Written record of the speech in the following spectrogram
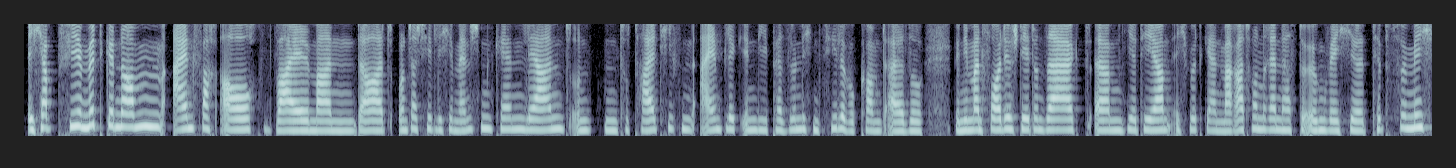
ich habe viel mitgenommen, einfach auch, weil man dort unterschiedliche Menschen kennenlernt und einen total tiefen Einblick in die persönlichen Ziele bekommt. Also wenn jemand vor dir steht und sagt, ähm, hier Thea, ich würde gerne Marathon rennen, hast du irgendwelche Tipps für mich?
